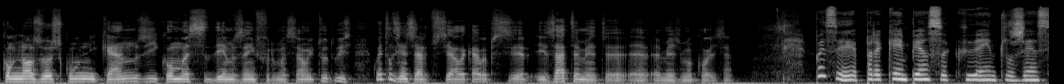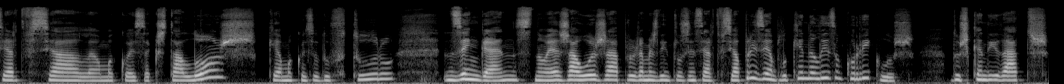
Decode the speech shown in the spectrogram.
como nós hoje comunicamos e como acedemos à informação e tudo isso. Com a inteligência artificial acaba por ser exatamente a, a, a mesma coisa. Pois é, para quem pensa que a inteligência artificial é uma coisa que está longe, que é uma coisa do futuro, desengane-se, não é? Já hoje há programas de inteligência artificial, por exemplo, que analisam currículos dos candidatos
